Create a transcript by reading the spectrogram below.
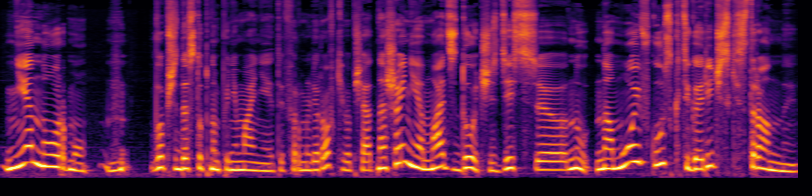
не норму в общедоступном понимании этой формулировки вообще отношения мать с дочь здесь, э, ну, на мой вкус, категорически странные.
